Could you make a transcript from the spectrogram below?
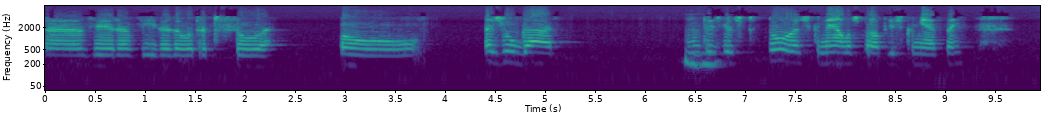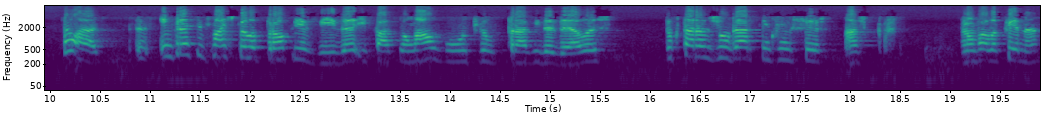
a ver a vida da outra pessoa ou a julgar. Uhum. Muitas vezes pessoas que nem elas próprias conhecem, sei lá, interessem-se mais pela própria vida e façam algo útil para a vida delas do que estar a julgar sem conhecer. Acho que não vale a pena.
